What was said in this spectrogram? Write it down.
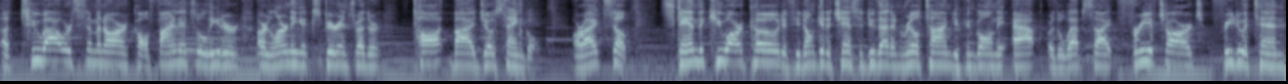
a two hour seminar called Financial Leader or Learning Experience, rather, taught by Joe Sangl. All right, so scan the QR code. If you don't get a chance to do that in real time, you can go on the app or the website, free of charge, free to attend.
